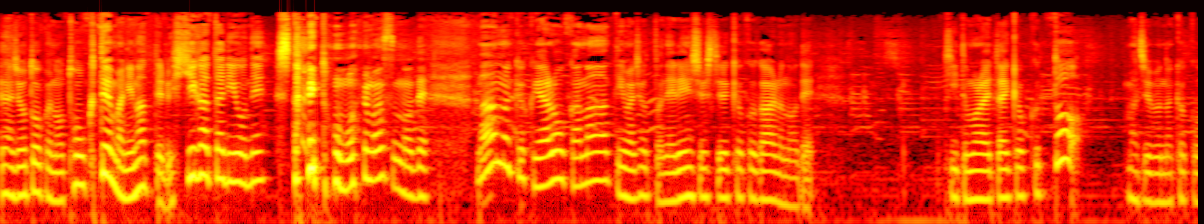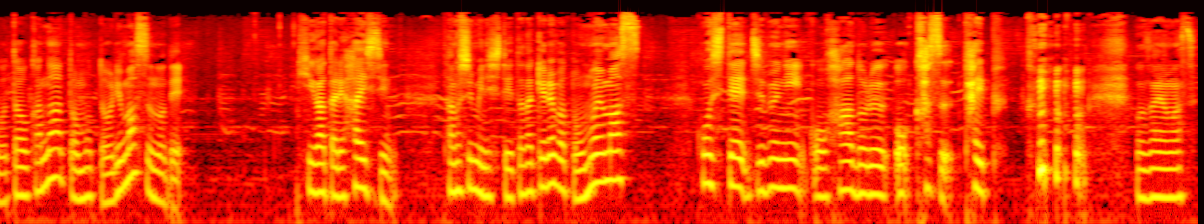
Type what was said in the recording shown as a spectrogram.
ラジオトークのトークテーマになってる弾き語りをね したいと思いますので何の曲やろうかなって今ちょっとね練習してる曲があるので聴いてもらいたい曲と、まあ、自分の曲を歌おうかなと思っておりますので弾き語り配信楽しみにしていただければと思います。こうして自分にこうハードルを課すタイプ ございます。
